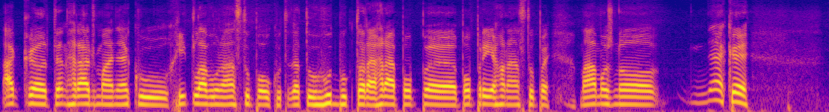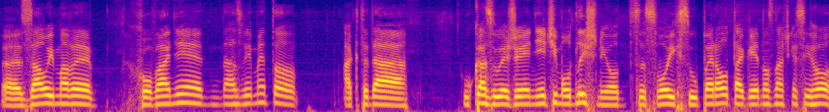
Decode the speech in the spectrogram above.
ak ten hráč má nejakú chytlavú nástupovku, teda tú hudbu, ktorá hrá pop, e, popri jeho nástupe, má možno nejaké E, zaujímavé chovanie, nazvieme to, ak teda ukazuje, že je niečím odlišný od svojich súperov, tak jednoznačne si ho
